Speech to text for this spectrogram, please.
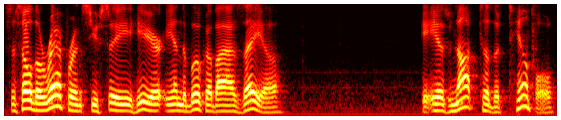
So, so the reference you see here in the book of Isaiah is not to the temple,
